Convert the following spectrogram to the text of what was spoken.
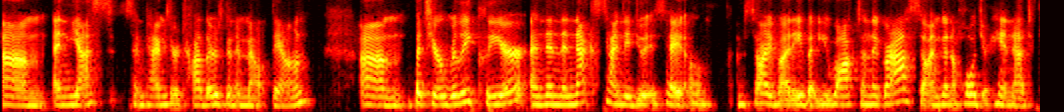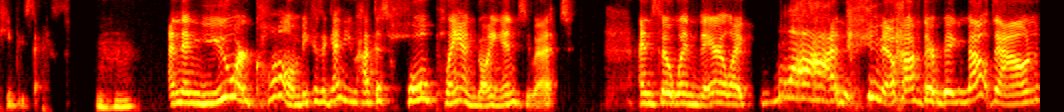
Um, and yes, sometimes your toddler is going to melt down, um, but you're really clear. And then the next time they do it, say, Oh, I'm sorry, buddy, but you walked on the grass. So I'm going to hold your hand now to keep you safe. Mm-hmm. And then you are calm because, again, you had this whole plan going into it. And so when they're like, you know, have their big meltdown,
